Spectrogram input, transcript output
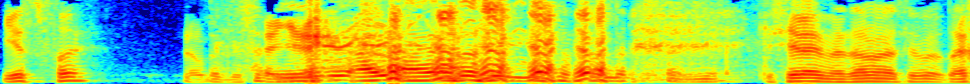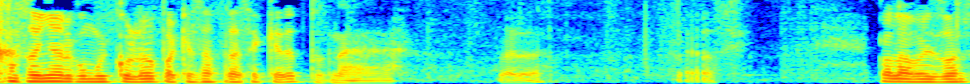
Y eso fue lo que que soñé. Ay, ay, ahora sí, eso fue lo que soñé. Quisiera inventarme así, deja soñar algo muy color para que esa frase quede, pues nada, ¿verdad? Pero sí. Con la béisbol.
